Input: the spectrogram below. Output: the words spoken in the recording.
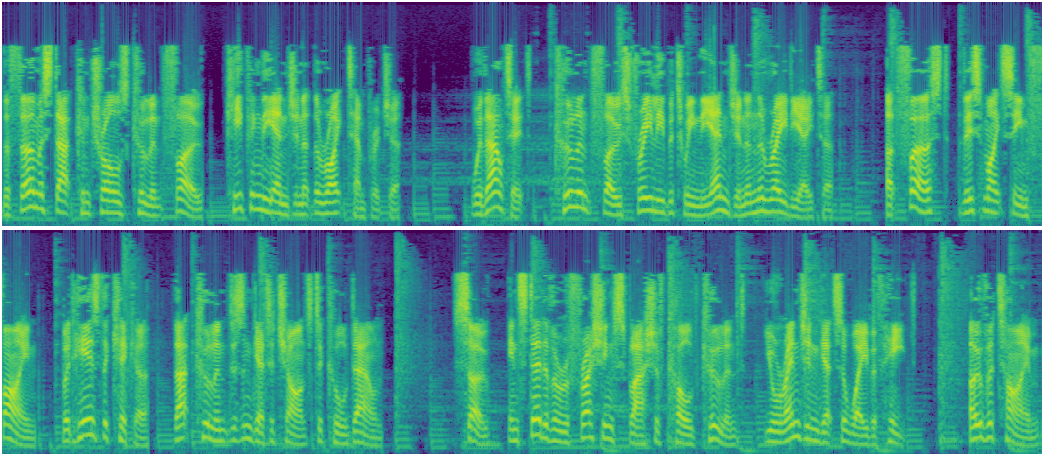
The thermostat controls coolant flow, keeping the engine at the right temperature. Without it, coolant flows freely between the engine and the radiator. At first, this might seem fine, but here's the kicker, that coolant doesn't get a chance to cool down. So, instead of a refreshing splash of cold coolant, your engine gets a wave of heat. Over time,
